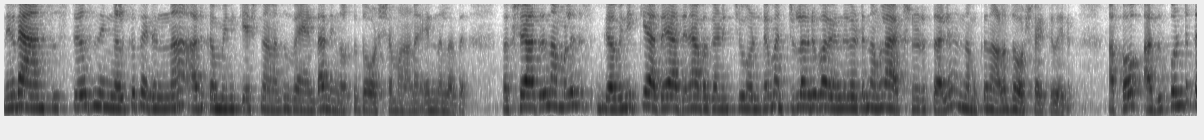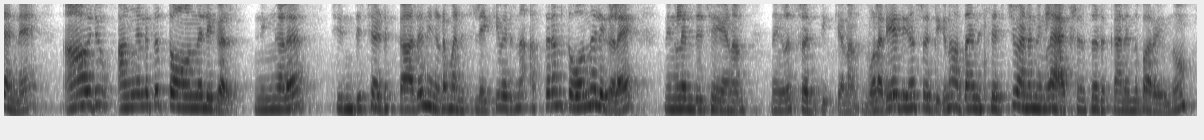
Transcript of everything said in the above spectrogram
നിങ്ങളുടെ ആൻസിസ്റ്റേഴ്സ് നിങ്ങൾക്ക് തരുന്ന ഒരു കമ്മ്യൂണിക്കേഷനാണ് അത് വേണ്ട നിങ്ങൾക്ക് ദോഷമാണ് എന്നുള്ളത്. പക്ഷേ അത് നമ്മൾ ഗവനിക്കാതെ അതിനെ അവഗണിച്ചുകൊണ്ട് മറ്റുള്ളവർ പറയുന്നത് കേട്ട് നമ്മൾ ആക്ഷൻ എടുത്താൽ നമുക്ക് നാളെ ദോഷമായിട്ട് വരും. അപ്പോൾ അതുകൊണ്ട് തന്നെ ആ ഒരു അങ്ങനത്തെ തോന്നലുകൾ നിങ്ങൾ ചിന്തിച്ചെടുക്കാതെ നിങ്ങളുടെ മനസ്സിലേക്ക് വരുന്ന അത്തരം തോന്നലുകളെ നിങ്ങൾ എന്ത് ചെയ്യണം? നിങ്ങൾ ശ്രദ്ധിക്കണം. വളരെയധികം ശ്രദ്ധിക്കണം. അതനുസരിച്ച് വേണം നിങ്ങൾ ആക്ഷൻസ് എടുക്കാൻ എന്ന് പറയുന്നു.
